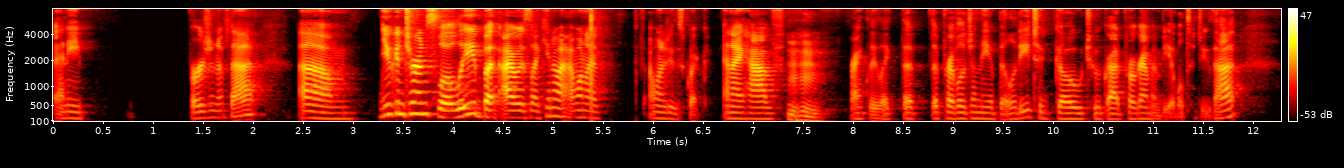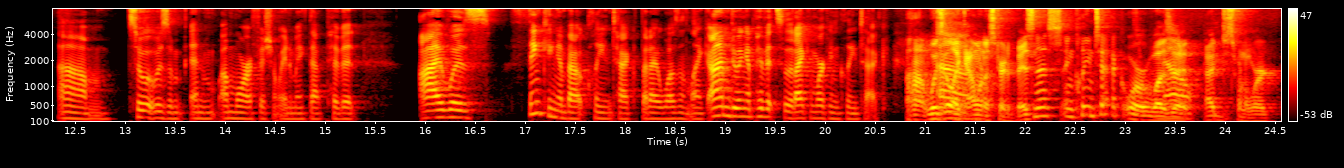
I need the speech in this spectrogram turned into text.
any version of that. Um, you can turn slowly, but I was like, you know, what, I want to, I want to do this quick, and I have, frankly, like the the privilege and the ability to go to a grad program and be able to do that. Um, so it was a, a more efficient way to make that pivot. I was thinking about clean tech, but I wasn't like, I'm doing a pivot so that I can work in clean tech. Uh, was it like I want to start a business in clean tech, or was Um, No. it I just want to work?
